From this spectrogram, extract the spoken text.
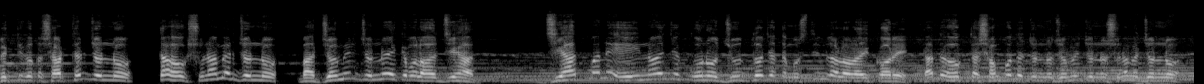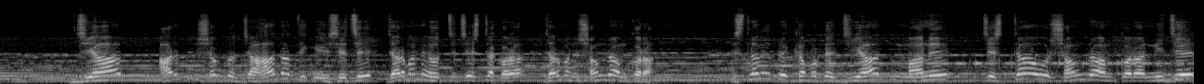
ব্যক্তিগত স্বার্থের জন্য, তা হোক সুনামের জন্য বা জমির জন্য একে বলা হয় জিহাদ। জিহাদ মানে এই নয় যে কোনো যুদ্ধ যাতে মুসলিমরা লড়াই করে, তাতে হোক তা সম্পদের জন্য, জমির জন্য, সুনামের জন্য। জিহাদ আরবি শব্দ জাহাদা থেকে এসেছে, যার মানে হচ্ছে চেষ্টা করা, যার মানে সংগ্রাম করা। ইসলামী প্রেক্ষাপটে জিহাদ মানে চেষ্টা ও সংগ্রাম করা নিজের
